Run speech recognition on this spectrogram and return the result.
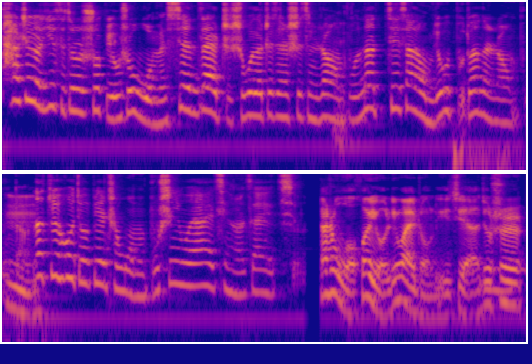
他这个意思就是说，比如说我们现在只是为了这件事情让步，那接下来我们就会不断的让步的，嗯那最后就变成我们不是因为爱情而在一起了。但是我会有另外一种理解，就是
